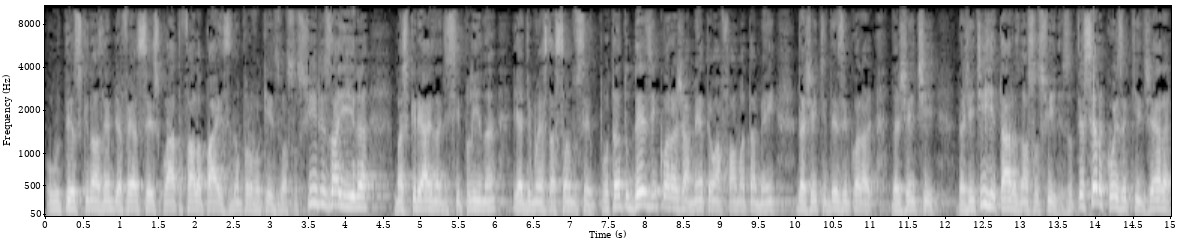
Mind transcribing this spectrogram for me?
O texto que nós lemos de Efésios 6,4 fala, pais, não provoqueis vossos filhos a ira, mas criais na disciplina e admoestação do Senhor. Portanto, desencorajamento é uma forma também da gente desencorajar, da gente, da gente irritar os nossos filhos. A terceira coisa que gera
